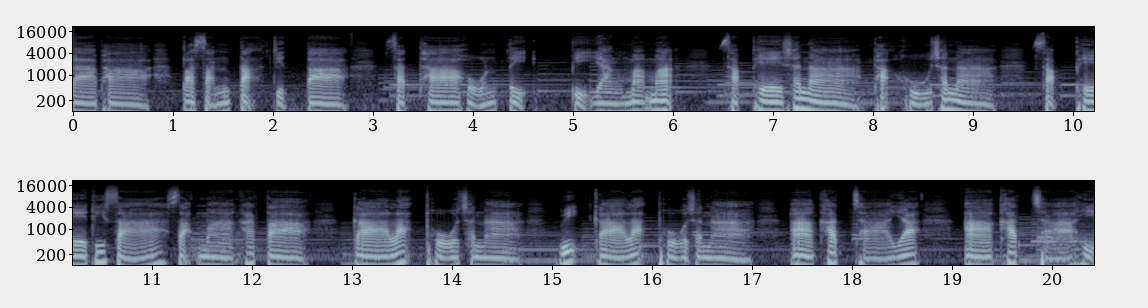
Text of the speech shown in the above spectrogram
ลาภาปสันตะจิตตา สัทธาโหนติ ปิยังมะมะ สัพเพชนาพระหูชนา สัพเพทิสาสมาคาตา กาละโภชนา วิกาละโภชนา อาคัจฉายะ อาคัจฉาหิ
